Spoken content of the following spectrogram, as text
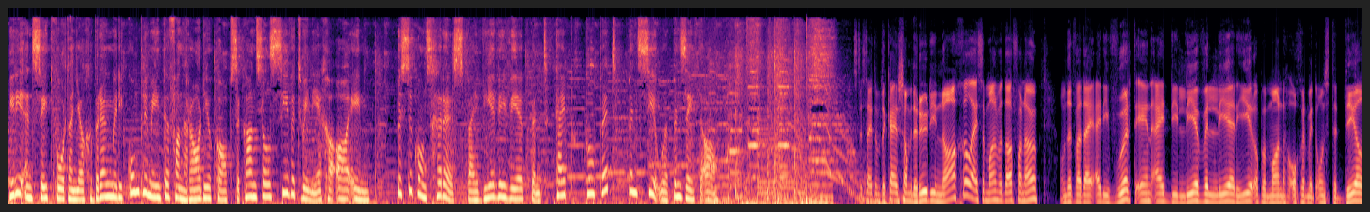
Hierdie inset word aan jou gebring met die komplimente van Radio Kaapse Kansel 729 AM. Besoek ons gerus by www.cape pulpit.co.za. Dis tyd om te kuier saam met Rudy Nagel. Hy's 'n man wat daarvan hou om dit wat hy uit die woord en uit die lewe leer hier op 'n maandagooggend met ons te deel.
